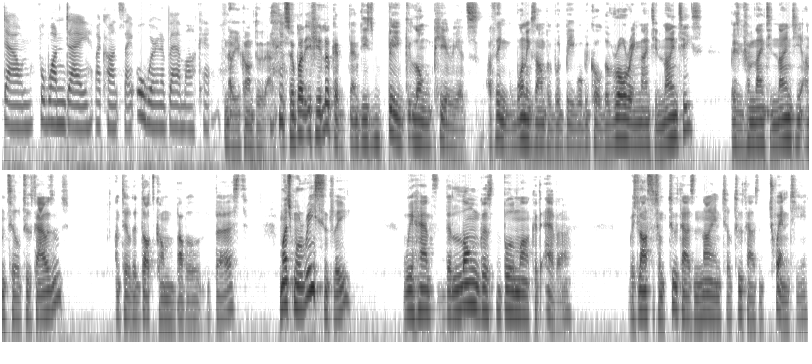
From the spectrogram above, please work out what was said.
down for one day, I can't say, "Oh, we're in a bear market." No, you can't do that. so, but if you look at these big, long periods, I think one example would be what we call the Roaring 1990s, basically from 1990 until 2000, until the dot-com bubble burst. Much more recently, we had the longest bull market ever, which lasted from 2009 till 2020.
